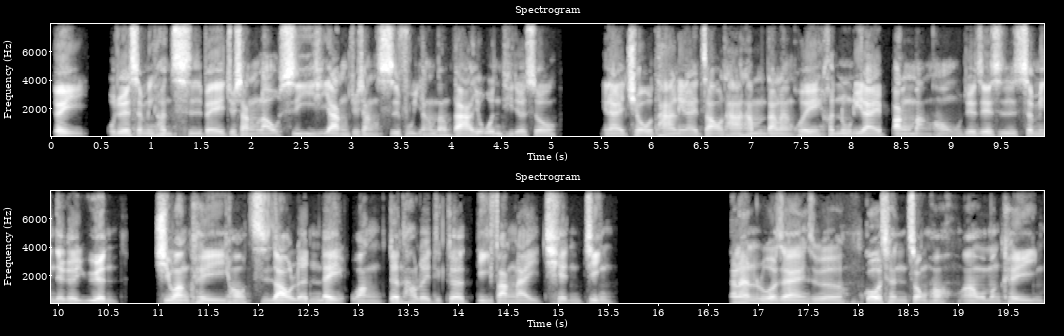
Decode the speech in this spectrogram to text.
对我觉得神明很慈悲，就像老师一样，就像师傅一样。当大家有问题的时候，你来求他，你来找他，他们当然会很努力来帮忙哈。我觉得这也是神明的一个愿，希望可以哈指导人类往更好的一个地方来前进。当然，如果在这个过程中哈啊，我们可以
